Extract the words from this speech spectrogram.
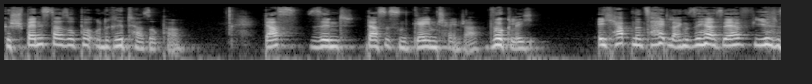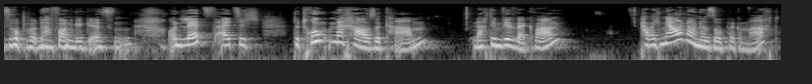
Gespenstersuppe und Rittersuppe. Das sind, das ist ein Gamechanger. Wirklich. Ich habe eine Zeit lang sehr, sehr viel Suppe davon gegessen. Und letzt, als ich betrunken nach Hause kam, nachdem wir weg waren, habe ich mir auch noch eine Suppe gemacht.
